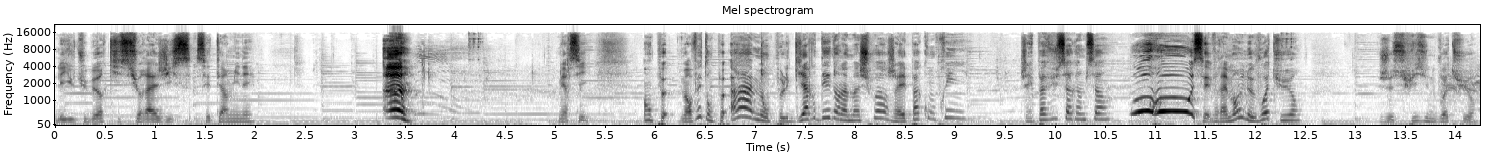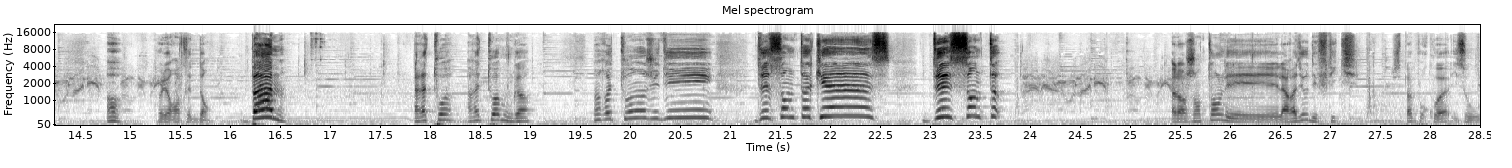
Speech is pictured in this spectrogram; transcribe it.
Les youtubeurs qui surréagissent, c'est terminé. Ah Merci. On peut mais en fait on peut ah mais on peut le garder dans la mâchoire, j'avais pas compris. J'avais pas vu ça comme ça. Wouhou C'est vraiment une voiture. Je suis une voiture. Oh, on va lui rentrer dedans. Bam Arrête-toi, arrête-toi mon gars. Arrête-toi, j'ai dit Descends de ta caisse Descends de. Alors j'entends la radio des flics. Je sais pas pourquoi, ils sont où?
